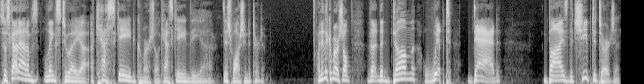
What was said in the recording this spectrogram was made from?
So Scott Adams links to a uh, a Cascade commercial, Cascade the uh, dishwashing detergent, and in the commercial, the the dumb whipped dad buys the cheap detergent,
